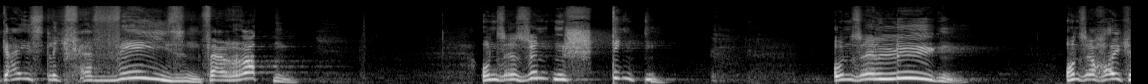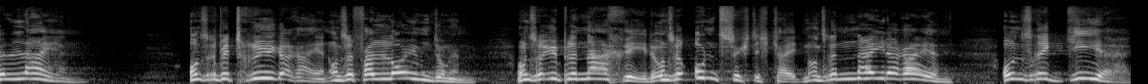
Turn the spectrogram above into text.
geistlich verwesen, verrotten. Unsere Sünden stinken. Unsere Lügen, unsere Heucheleien, unsere Betrügereien, unsere Verleumdungen, unsere üble Nachrede, unsere Unzüchtigkeiten, unsere Neidereien, unsere Gier,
